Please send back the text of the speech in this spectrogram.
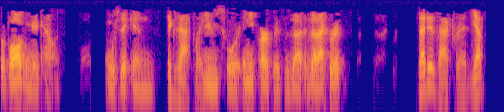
revolving accounts, in which they can exactly use for any purpose. Is that is that accurate? That is accurate. Yep.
